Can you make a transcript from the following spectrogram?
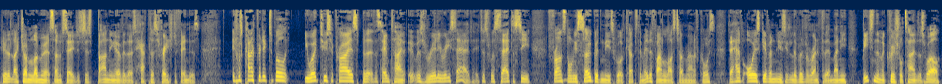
who looked like Jonah Lomu at some stages, just bounding over those hapless French defenders. It was kind of predictable. You weren't too surprised, but at the same time, it was really, really sad. It just was sad to see France normally so good in these World Cups. They made the final last time around, of course. They have always given New Zealand a bit of a run for their money, beating them in crucial times as well.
